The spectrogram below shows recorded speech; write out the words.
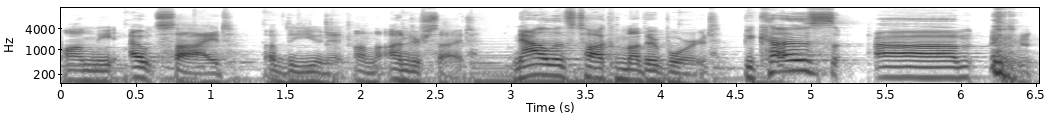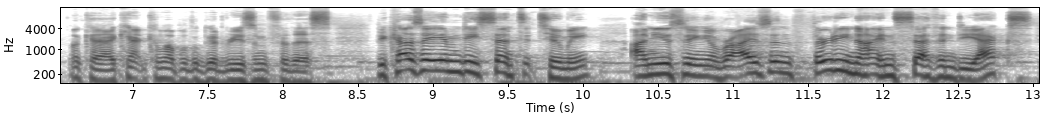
on the outside of the unit, on the underside. Now let's talk motherboard. Because, um, okay, I can't come up with a good reason for this. Because AMD sent it to me, I'm using a Ryzen 3970X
